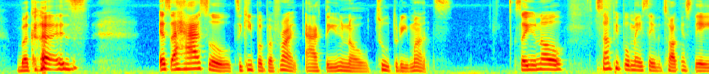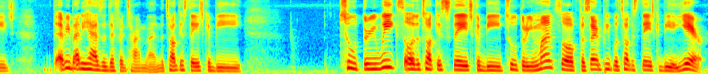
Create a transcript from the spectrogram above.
because it's a hassle to keep up a front after, you know, two, three months. So, you know, some people may say the talking stage, everybody has a different timeline. The talking stage could be two, three weeks, or the talking stage could be two, three months, or for certain people, the talking stage could be a year.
